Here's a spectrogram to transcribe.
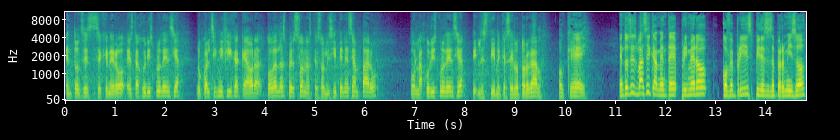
Entonces se generó esta jurisprudencia, lo cual significa que ahora todas las personas que soliciten ese amparo por la jurisprudencia les tiene que ser otorgado. Ok. Entonces, básicamente, primero, Cofepris, pides ese permiso.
